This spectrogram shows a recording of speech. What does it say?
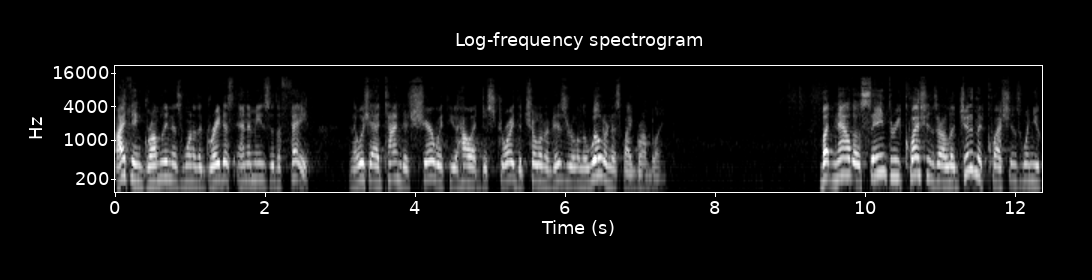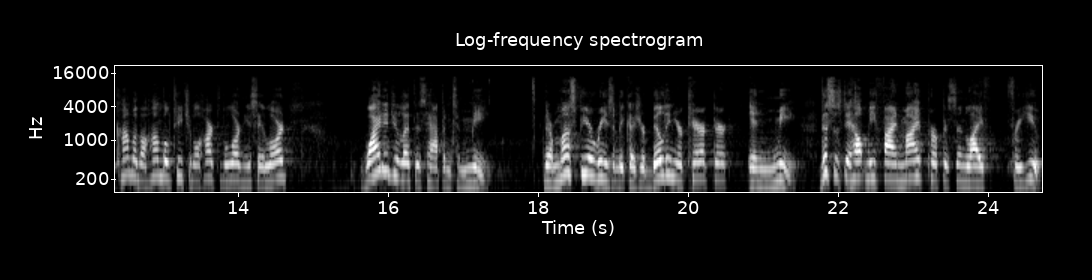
I think grumbling is one of the greatest enemies of the faith. And I wish I had time to share with you how it destroyed the children of Israel in the wilderness by grumbling. But now those same three questions are legitimate questions when you come with a humble, teachable heart to the Lord and you say, Lord, why did you let this happen to me? There must be a reason because you're building your character in me. This is to help me find my purpose in life for you.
